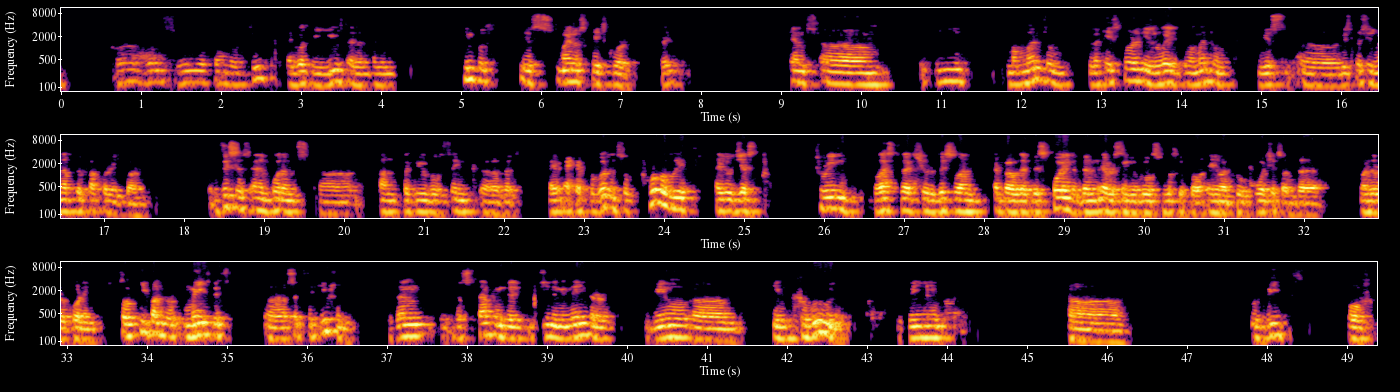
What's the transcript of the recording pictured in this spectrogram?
uh, one, three, sample two, and what we use as an, as an input is minus k squared, right? And um, the momentum, the k squared is related to momentum with uh, with precision up to factor h bar. This is an important uh, unforgivable thing uh, that I, I have forgotten, so probably I will just trim last lecture, this one about at this point, and then everything will go smoothly for anyone who watches on the on the recording. So if I make this uh, substitution, then the stuff in the denominator will um, include the uh, of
